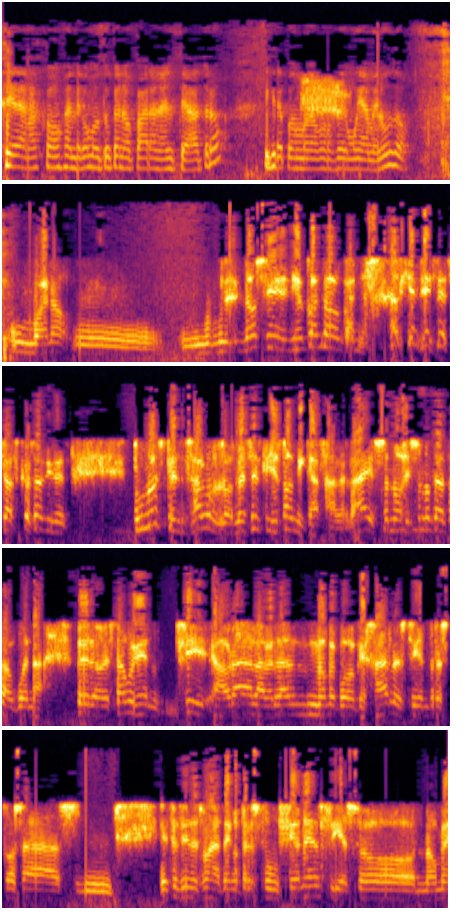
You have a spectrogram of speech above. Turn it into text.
Sí, además con gente como tú que no para en el teatro y que te podemos ver muy a menudo. Bueno, mm, no sé, yo cuando, cuando alguien dice esas cosas dices, tú no has pensado los meses que yo he estado en mi casa, ¿verdad? Eso no, eso no te has dado cuenta, pero está muy bien. Sí, ahora la verdad no me puedo quejar, estoy en tres cosas mm, este fin de semana tengo tres funciones y eso no me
